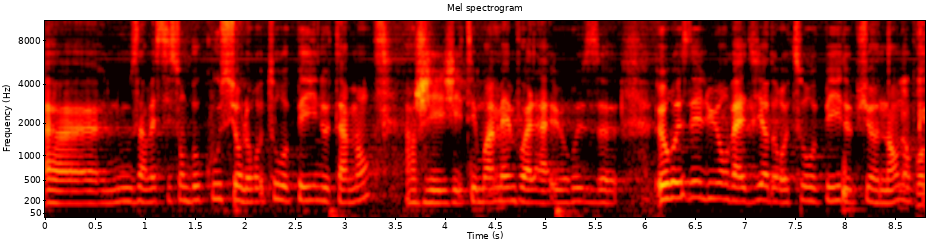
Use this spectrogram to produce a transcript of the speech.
euh, nous investissons beaucoup sur le retour au pays notamment. Alors, j'ai été moi-même voilà, heureuse, euh, heureuse élue, on va dire, de retour au pays depuis un an. La donc, par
